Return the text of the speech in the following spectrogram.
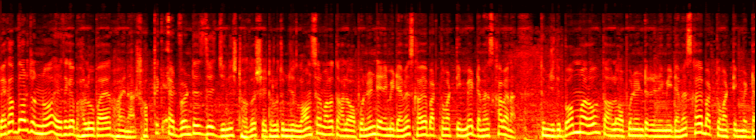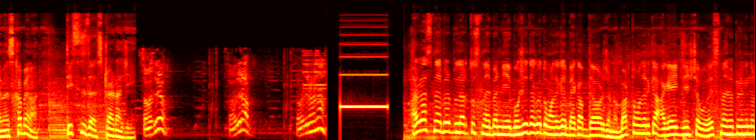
ব্যাকআপ দেওয়ার জন্য এর থেকে ভালো উপায় আর হয় না। সব থেকে অ্যাডভান্টেজ যে জিনিসটা হলো, সেটা হলো তুমি যদি লঞ্চার মারো, তাহলে অপোনেন্ট এনিমি ড্যামেজ খাবে বাট তোমার টিমমেট ড্যামেজ খাবে না। তুমি যদি বম মারো, তাহলে অপোনেন্টের এনিমি ড্যামেজ খাবে বাট তোমার টিমমেট ড্যামেজ খাবে না। দিস ইজ দ্য স্ট্র্যাটাজি समझ रहे हो समझ रहे हो आप समझ रहे हो ना আর স্নাইপার প্লেয়ার তো স্নাইপার নিয়ে বসেই থাকবে তোমাদেরকে ব্যাকআপ দেওয়ার জন্য বাট তোমাদেরকে আগে এই জিনিসটা বলে স্নাইপার প্লেয়ার কিন্তু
